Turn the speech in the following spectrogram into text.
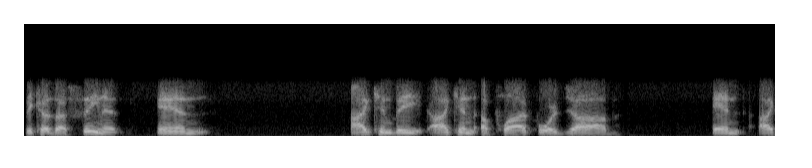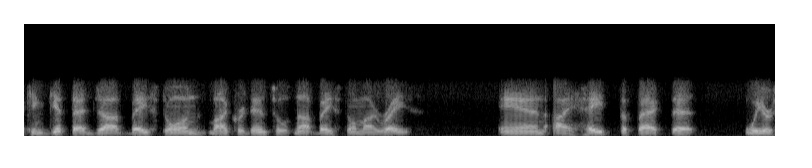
because I've seen it and I can be I can apply for a job and I can get that job based on my credentials, not based on my race. And I hate the fact that we are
